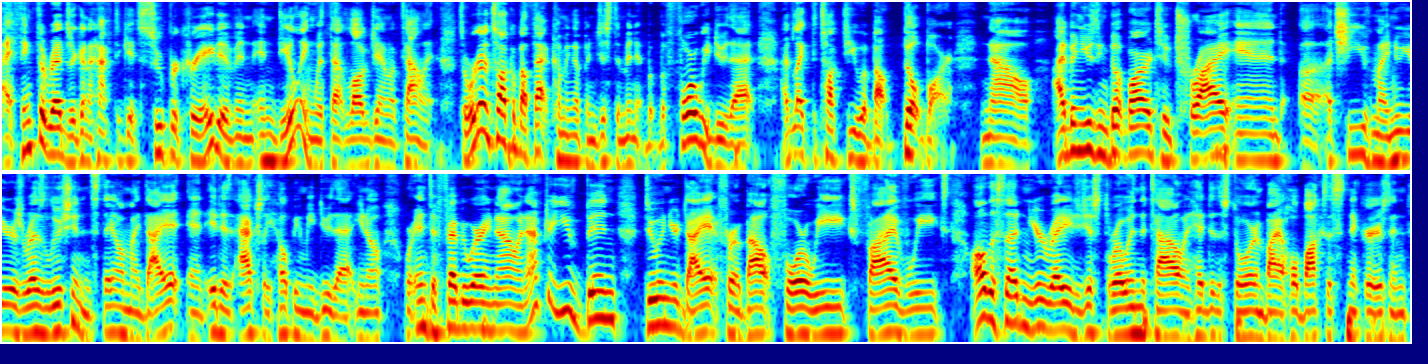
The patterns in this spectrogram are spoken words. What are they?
I think the Reds are going to have to get super creative in, in dealing with that logjam of talent. So we're going to talk about that coming up in just a minute. But before we do that, I'd like to talk to you about Built Bar. Now, I've been using Built Bar to try and uh, achieve achieve my New Year's resolution and stay on my diet. And it is actually helping me do that. You know, we're into February now. And after you've been doing your diet for about four weeks, five weeks, all of a sudden you're ready to just throw in the towel and head to the store and buy a whole box of Snickers and,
